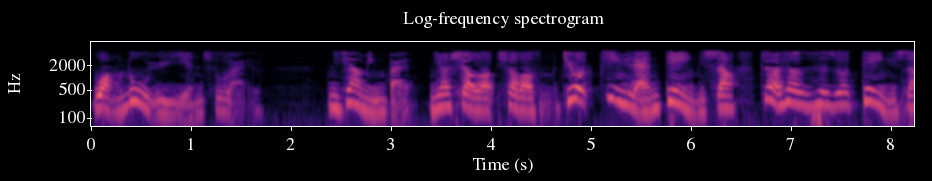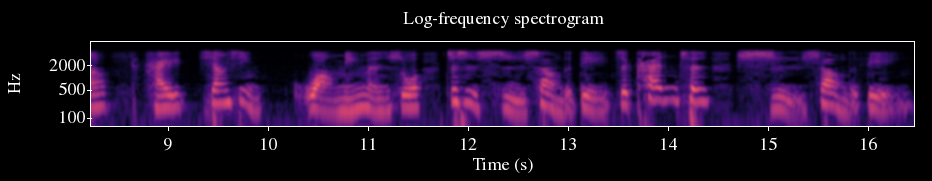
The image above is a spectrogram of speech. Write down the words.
网络语言出来了。你这样明白，你要笑到笑到什么？结果竟然电影商最好笑的是说，电影商还相信网民们说这是史上的电影，这堪称史上的电影。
